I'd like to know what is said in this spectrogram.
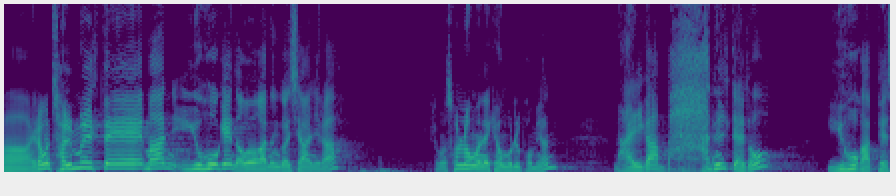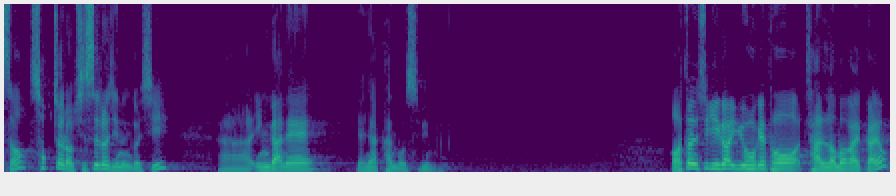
어, 여러분 젊을 때만 유혹에 넘어가는 것이 아니라 여러분 솔로몬의 경우를 보면 나이가 많을 때도 유혹 앞에서 속절없이 쓰러지는 것이 어, 인간의 연약한 모습입니다. 어떤 시기가 유혹에 더 잘 넘어갈까요?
